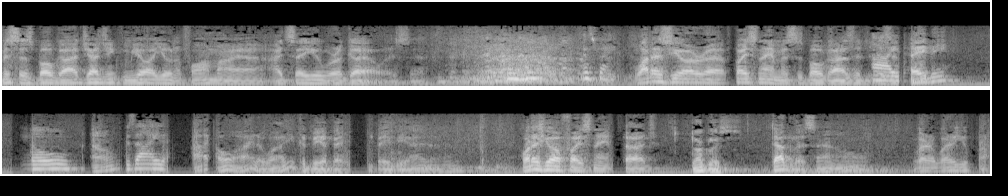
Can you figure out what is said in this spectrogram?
Mrs. Bogart, judging from your uniform, I, uh, I'd say you were a girl. Is, uh, That's right. what is your uh, first name, Mrs. Bogart? Is it, is it Baby? No, No? it's Ida. I, oh, Ida. Well, you could be a baby. Baby Ida. huh? What is your first name, Sarge? Douglas. Douglas, huh? Oh. Where, where are you from?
